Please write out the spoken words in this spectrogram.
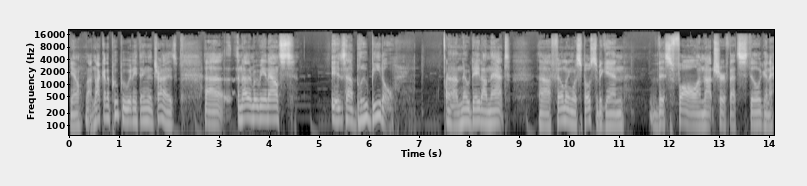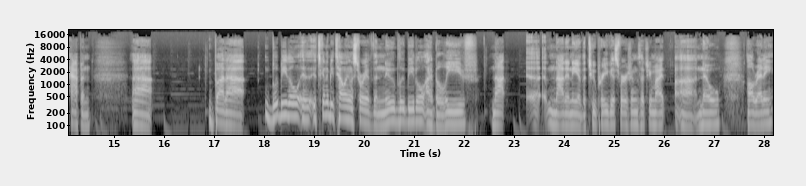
you know, I'm not going to poo poo anything that tries. Uh, another movie announced is uh, Blue Beetle. Uh, no date on that. Uh, filming was supposed to begin this fall. I'm not sure if that's still going to happen. Uh, but uh, Blue Beetle, it's going to be telling the story of the new Blue Beetle, I believe, not uh, not any of the two previous versions that you might uh, know already.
